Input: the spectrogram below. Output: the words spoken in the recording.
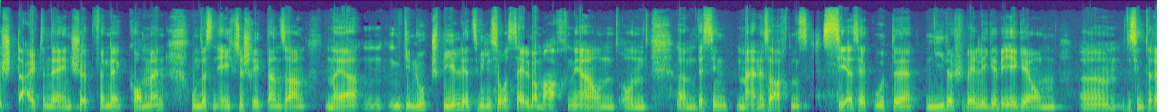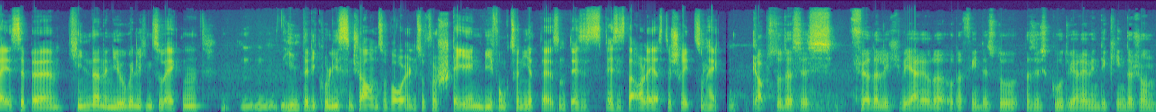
Gestaltende, ins Schöpfende kommen und als nächsten Schritt dann sagen, naja, genug gespielt, jetzt will ich sowas selber machen. Ja? Und, und ähm, das sind meines Erachtens sehr, sehr gute niederschwellige Wege, um ähm, das Interesse bei Kindern und Jugendlichen zu wecken, hinter die Kulissen schauen zu wollen, zu verstehen, wie funktioniert das. Und das ist, das ist der allererste Schritt zum Hacken. Glaubst du, dass es förderlich wäre oder, oder findest du, dass es gut wäre, wenn die Kinder schon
